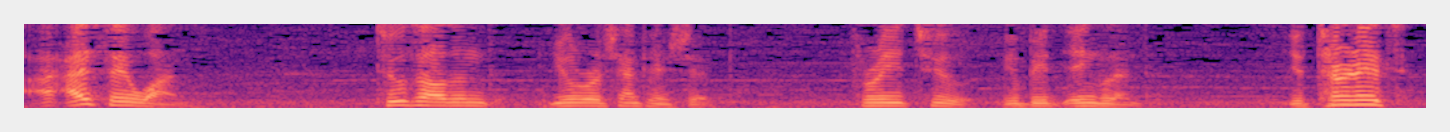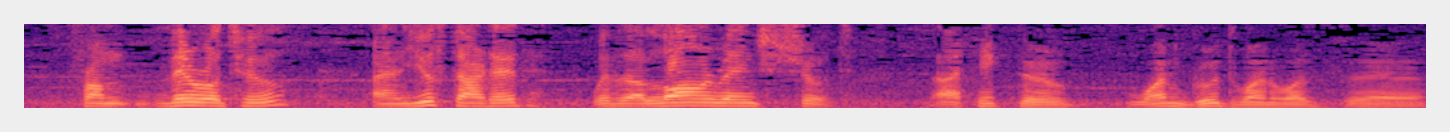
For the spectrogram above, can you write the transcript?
I, I say one. 2000 Euro Championship, 3-2. You beat England. You turn it from 0-2, and you started with a long-range shoot. I think the one good one was uh,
